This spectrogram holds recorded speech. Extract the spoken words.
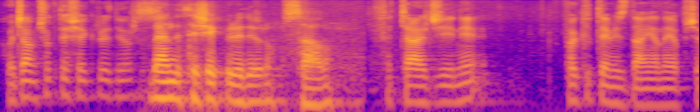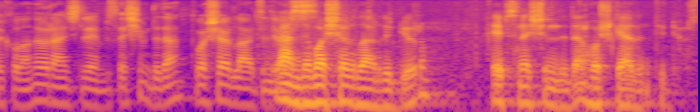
Hocam çok teşekkür ediyoruz. Ben de teşekkür ediyorum. Sağ olun. Tercihini fakültemizden yana yapacak olan öğrencilerimize şimdiden başarılar diliyoruz. Ben de başarılar diliyorum. Hepsine şimdiden hoş geldin diliyoruz.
